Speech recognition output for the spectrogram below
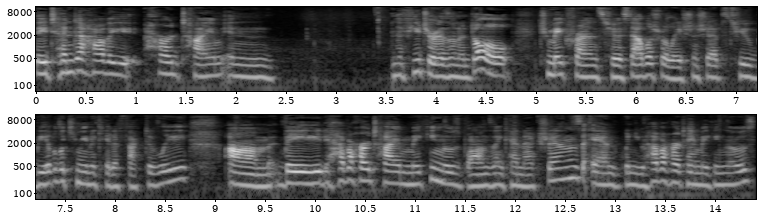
They tend to have a hard time in in the future as an adult to make friends, to establish relationships, to be able to communicate effectively. Um, they have a hard time making those bonds and connections. And when you have a hard time making those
